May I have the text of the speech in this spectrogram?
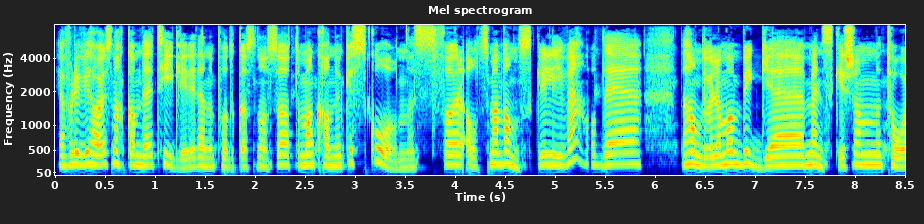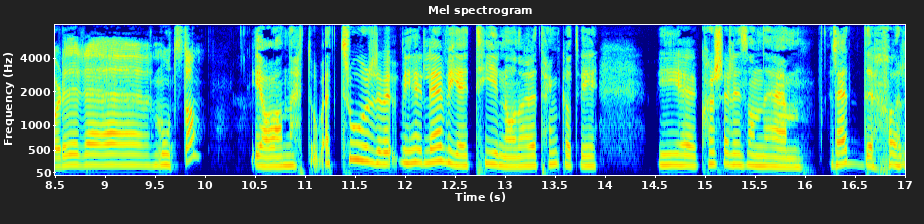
Ja, fordi vi har jo snakka om det tidligere i denne podkasten også, at man kan jo ikke skånes for alt som er vanskelig i livet. Og det, det handler vel om å bygge mennesker som tåler eh, motstand? Ja, nettopp. Jeg tror vi lever i ei tid nå der jeg tenker at vi, vi kanskje er litt sånn eh, redde for,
